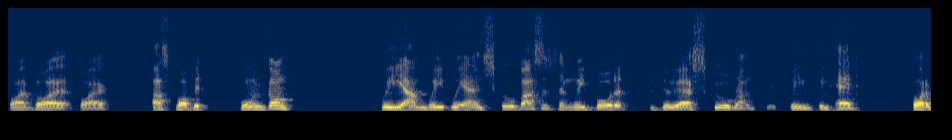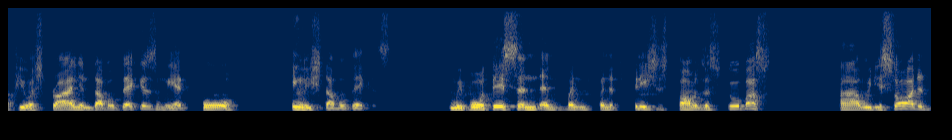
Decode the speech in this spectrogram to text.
by by by us mob at Wollongong. We um we we own school buses and we bought it to do our school runs with. We we've had quite a few Australian double deckers and we had four English double deckers. And we bought this and, and when when it finishes time as a school bus, uh, we decided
